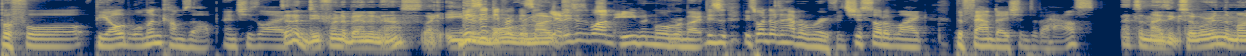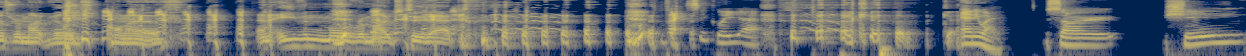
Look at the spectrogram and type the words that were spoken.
Before the old woman comes up and she's like, Is that a different abandoned house? Like even this is a more different. This is, yeah, this is one even more remote. This is this one doesn't have a roof. It's just sort of like the foundations of a house. That's amazing. So we're in the most remote village on earth, and even more remote to that. Basically, yeah. okay. okay. Anyway, so she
